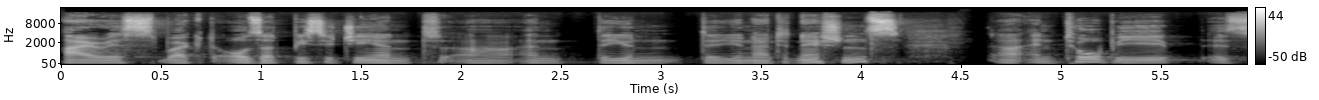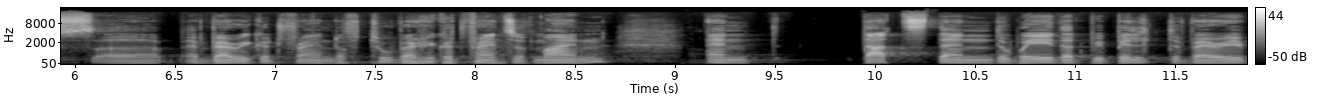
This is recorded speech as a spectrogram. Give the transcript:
Iris worked also at BCG and uh, and the Un- the United Nations. Uh, and Toby is a very good friend of two very good friends of mine. And that's then the way that we built the very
